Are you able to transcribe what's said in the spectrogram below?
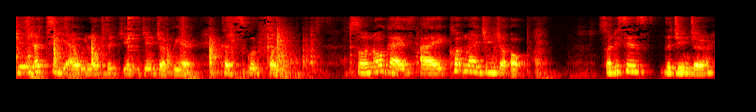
ginger tea and we love to drink ginger beer because it's good for you. So now guys, I cut my ginger up. So this is the ginger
